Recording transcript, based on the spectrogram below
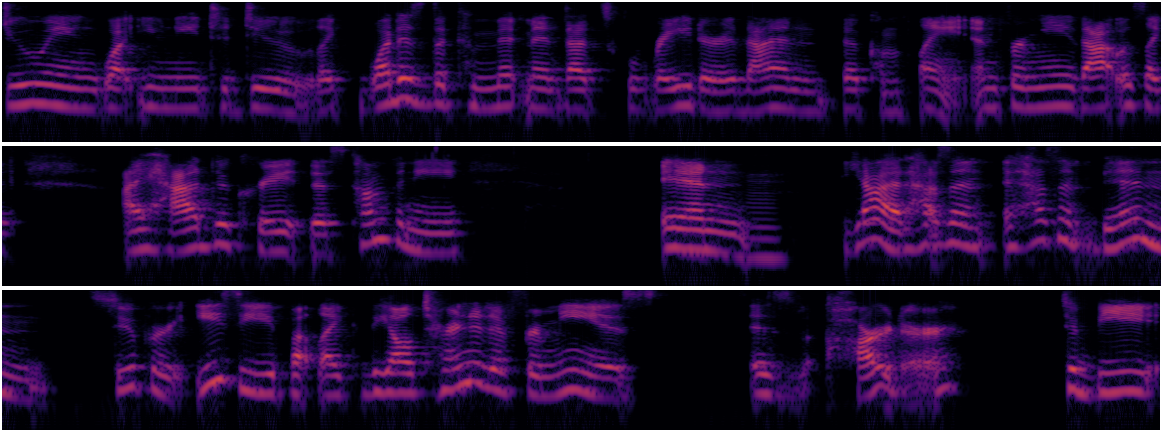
doing what you need to do. Like what is the commitment that's greater than the complaint? And for me that was like i had to create this company and mm-hmm. yeah it hasn't it hasn't been super easy but like the alternative for me is is harder to be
